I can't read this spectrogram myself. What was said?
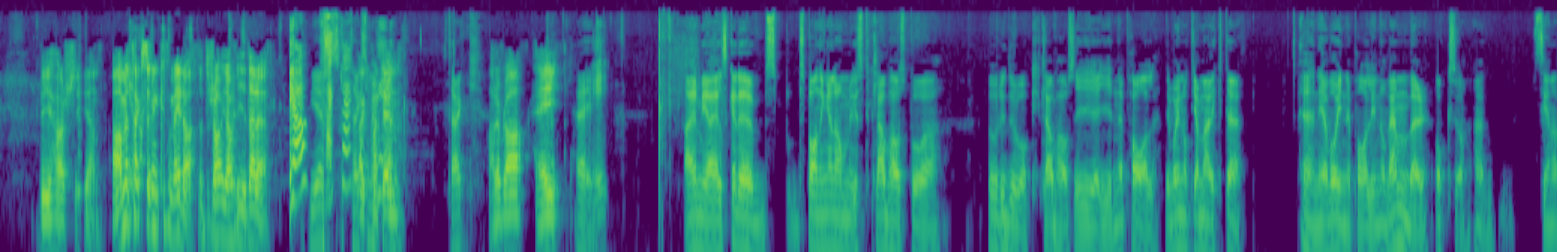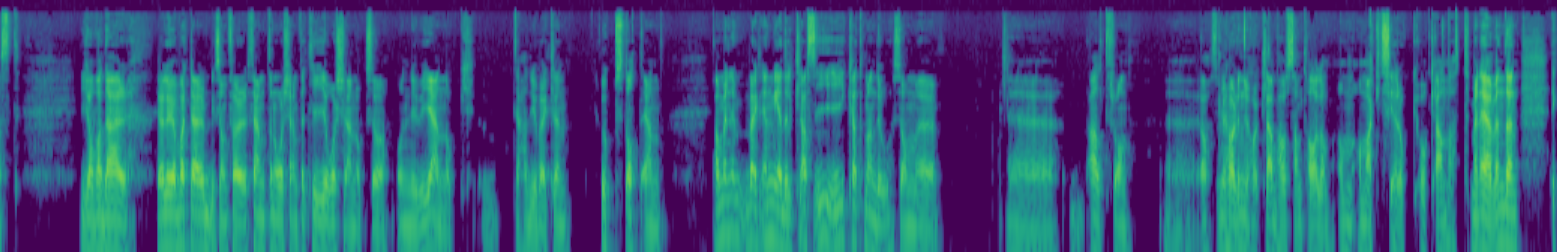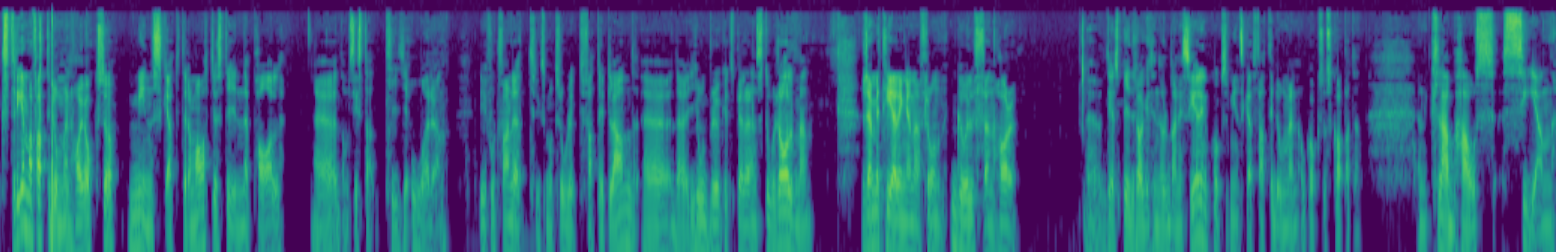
Vi hörs igen. Ja, men tack så mycket för mig då. Då drar jag vidare. Ja, yes, tack, tack. Tack, Martin. Tack. Ha det bra. Hej. Hej. Hej. Men jag älskade spaningarna om just Clubhouse på Urdu och Clubhouse i, i Nepal. Det var ju något jag märkte eh, när jag var i Nepal i november också. Eh, senast jag var där, jag har varit där liksom för 15 år sedan, för 10 år sedan också och nu igen. Och det hade ju verkligen uppstått en, ja, men en, en medelklass i, i Kathmandu som eh, eh, allt från Eh, ja, som vi hörde nu, har Clubhouse-samtal om, om, om, aktier och, och annat. Men även den extrema fattigdomen har ju också minskat dramatiskt i Nepal eh, de sista tio åren. Det är fortfarande ett liksom, otroligt fattigt land eh, där jordbruket spelar en stor roll, men remitteringarna från Gulfen har eh, dels bidragit till en urbanisering och också minskat fattigdomen och också skapat en, en Clubhouse-scen.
